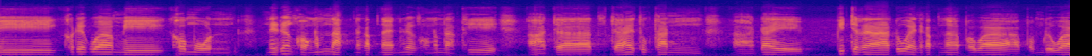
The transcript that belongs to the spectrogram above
มีเขาเรียกว่ามีข้อมูลในเรื่องของน้ำหนักนะครับในเรื่องของน้ำหนักที่อาจจะจะให้ทุกท่านได้ พิจารณาด้วยนะครับนะเพราะว่าผมดูว่า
